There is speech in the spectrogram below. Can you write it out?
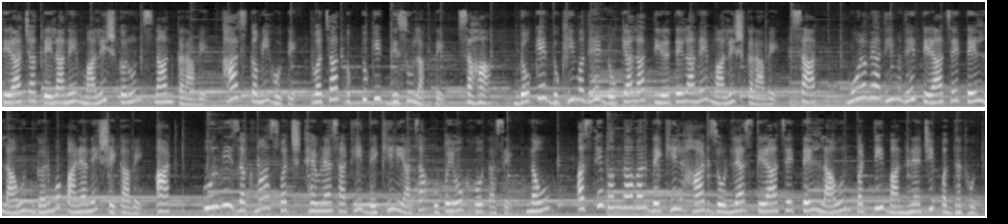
तिळाच्या तेलाने मालिश करून स्नान करावे. खाज कमी होते. त्वचा तुकतुकीत दिसू लागते. सहा डोके दुखीमध्ये डोक्याला तिळतेलाने मालिश करावे. सात मूळव्याधीमध्ये तिळाचे तेल लावून गर्म पाण्याने शेकावे. आठ पूर्वी जखमा स्वच्छ ठेवण्यासाठी देखील याचा उपयोग होत असे. नऊ अस्थिभंगावर देखील हाड जोडल्यास तिळाचे तेल लावून पट्टी बांधण्याची पद्धत होती.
